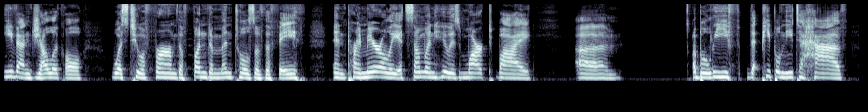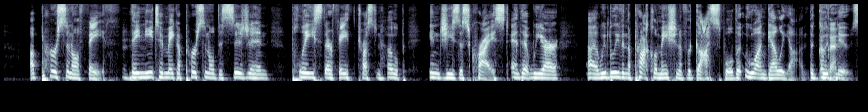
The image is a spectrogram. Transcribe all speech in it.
evangelical was to affirm the fundamentals of the faith and primarily it's someone who is marked by um, a belief that people need to have a personal faith. They need to make a personal decision, place their faith, trust, and hope in Jesus Christ, and that we are. Uh, we believe in the proclamation of the gospel, the euangelion, the good Okay. news.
